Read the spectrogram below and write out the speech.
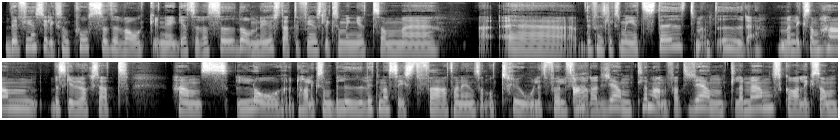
det finns ju liksom positiva och negativa sidor men det är just det att det finns liksom inget som eh, eh, det finns liksom inget statement i det. Men liksom han beskriver också att hans lord har liksom blivit nazist för att han är en sån otroligt fullfjädrad ah. gentleman. För att gentlemän ska liksom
